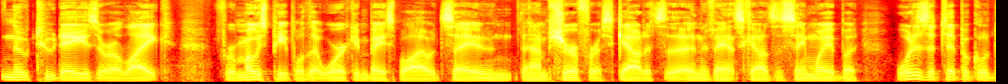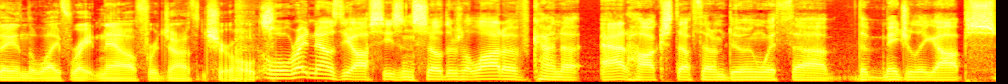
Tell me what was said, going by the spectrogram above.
no two days are alike for most people that work in baseball, I would say. And I'm sure for a scout, it's an advanced scout, it's the same way. But what is a typical day in the life right now for Jonathan Schuerholz? Well, right now is the off season, so there's a lot of kind of ad hoc stuff that I'm doing with uh, the Major League Ops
